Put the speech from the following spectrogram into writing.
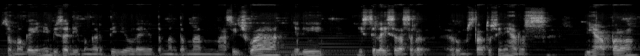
Semoga ini bisa dimengerti oleh teman-teman mahasiswa. Jadi istilah-istilah room status ini harus dihafal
